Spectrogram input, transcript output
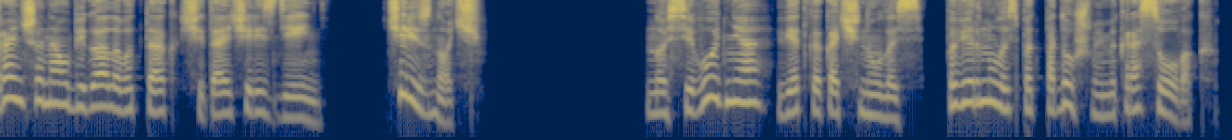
Раньше она убегала вот так, считая через день, через ночь. Но сегодня ветка качнулась, повернулась под подошвами кроссовок,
